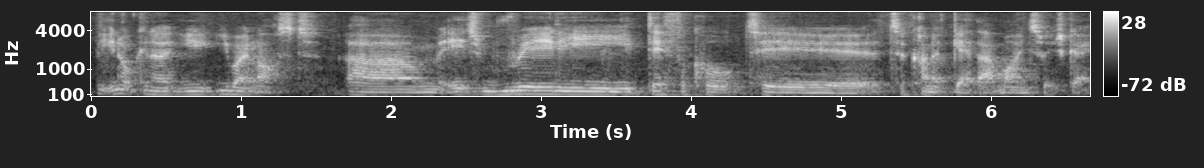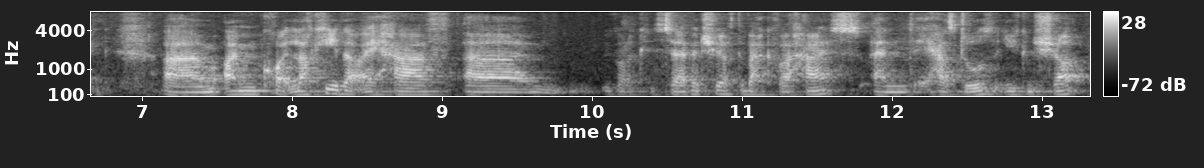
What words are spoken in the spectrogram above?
but you're not going to, you, you won't last. Um, it's really difficult to, to kind of get that mind switch going. Um, I'm quite lucky that I have, um, we've got a conservatory off the back of our house and it has doors that you can shut.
